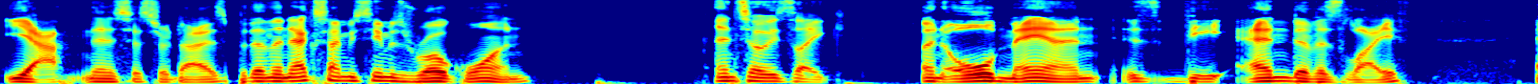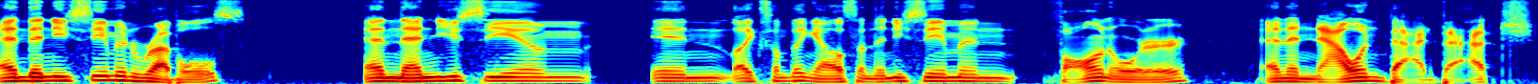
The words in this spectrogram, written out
yeah, then his sister dies. But then the next time you see him is Rogue One, and so he's like an old man. Is the end of his life, and then you see him in Rebels, and then you see him in like something else, and then you see him in Fallen Order, and then now in Bad Batch.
